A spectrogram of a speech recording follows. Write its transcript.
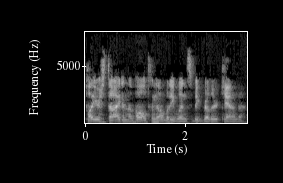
players died in the vault and nobody wins Big Brother Canada.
